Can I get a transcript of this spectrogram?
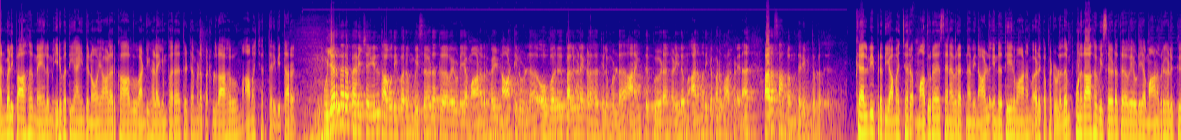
அன்பளிப்பாக மேலும் இருபத்தி ஐந்து நோயாளர் காவு வண்டிகளையும் பெற திட்டமிடப்பட்டுள்ளதாகவும் அமைச்சர் தெரிவித்தார். உயர்தர பரீட்சையில் தகுதி வரும் விசேட தேவையுடைய மாணவர்கள் நாட்டில் உள்ள ஒவ்வொரு பல்கலைக்கழகத்திலும் உள்ள அனைத்து பீடங்களிலும் அனுமதிக்கப்படுவார்கள் என அரசாங்கம் தெரிவித்துள்ளது. கல்வி பிரதி அமைச்சர் மதுர செனவரத்னவினால் இந்த தீர்மானம் எடுக்கப்பட்டுள்ளது. முன்னதாக விசேட தேவையுடைய மாணவர்களுக்கு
